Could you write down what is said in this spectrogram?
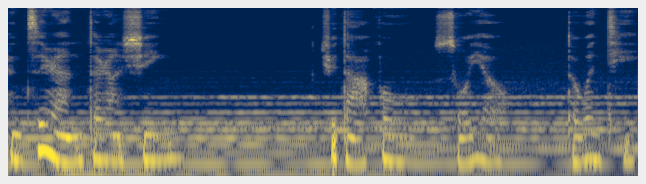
很自然的让心去答复所有的问题。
